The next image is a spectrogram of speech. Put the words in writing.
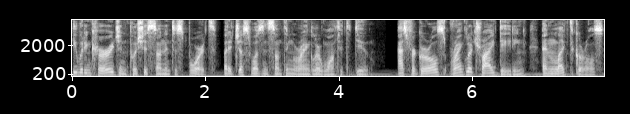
He would encourage and push his son into sports, but it just wasn't something Wrangler wanted to do. As for girls, Wrangler tried dating and liked girls,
